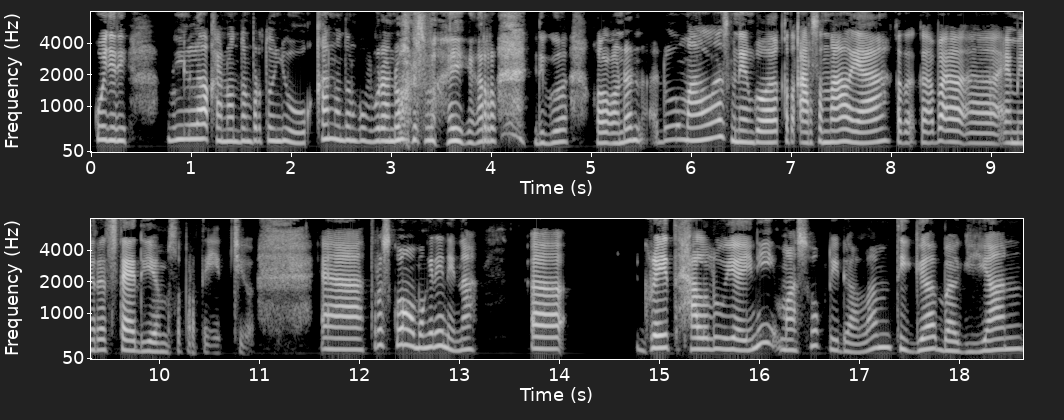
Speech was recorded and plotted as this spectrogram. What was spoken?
gue jadi gila kayak nonton pertunjukan nonton kuburan doang harus bayar jadi gue kalau London aduh males mendingan gue ke Arsenal ya ke, ke apa uh, Emirates Stadium seperti itu uh, terus gue ngomongin ini nah uh, Great Hallelujah ini masuk di dalam tiga bagian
